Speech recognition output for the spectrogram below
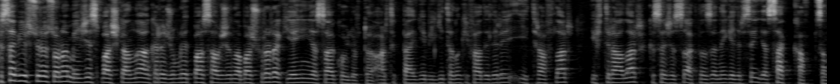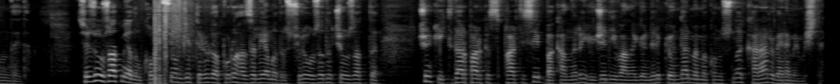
Kısa bir süre sonra Meclis Başkanlığı Ankara Cumhuriyet Başsavcılığına başvurarak yayın yasağı koydurttu. Artık belge, bilgi, tanık ifadeleri, itiraflar, iftiralar, kısacası aklınıza ne gelirse yasak kapsamındaydı. Sözü uzatmayalım. Komisyon bir terör raporu hazırlayamadı. Süre uzadıkça uzattı. Çünkü iktidar partisi bakanları Yüce Divan'a gönderip göndermeme konusunda karar verememişti.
